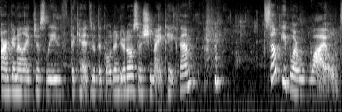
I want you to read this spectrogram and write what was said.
aren't gonna like just leave the kids with the golden doodle so she might take them. some people are wild.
